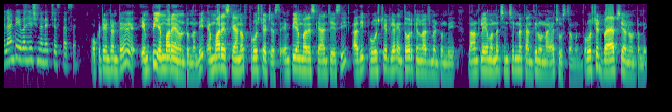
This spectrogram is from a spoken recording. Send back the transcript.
ఎలాంటి ఎవల్యూషన్ అనేది చేస్తారు సార్ ఒకటి ఏంటంటే ఎంపీ ఎంఆర్ఐ అని ఉంటుందండి. ఎంఆర్ఐ స్కాన్ ఆఫ్ ప్రోస్టేట్ చేస్తే ఎంపీ ఎంఆర్ఐ స్కాన్ చేసి అది ప్రోస్టేట్ కానీ ఎంతవరకు ఎన్లార్జ్మెంట్ ఉంది దాంట్లో ఏమన్నా చిన్న చిన్న కంతిలు ఉన్నాయా చూస్తామండి. ప్రోస్టేట్ బయాప్సీ అని ఉంటుంది.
